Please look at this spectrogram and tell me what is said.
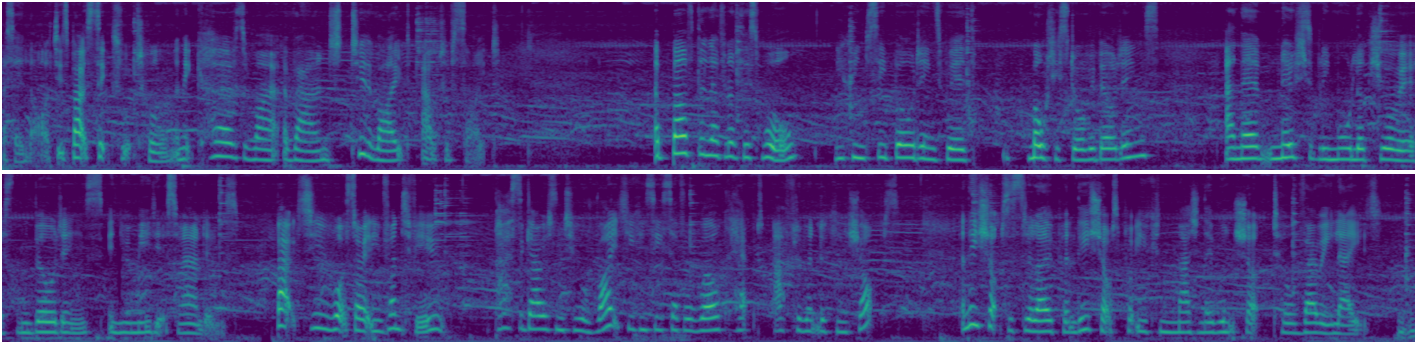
I say large, it's about six foot tall and it curves around to the right out of sight. Above the level of this wall, you can see buildings with multi story buildings and they're noticeably more luxurious than the buildings in your immediate surroundings. Back to what's directly in front of you, past the garrison to your right, you can see several well kept, affluent looking shops. And these shops are still open. These shops, you can imagine, they wouldn't shut till very late. Mm-hmm.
